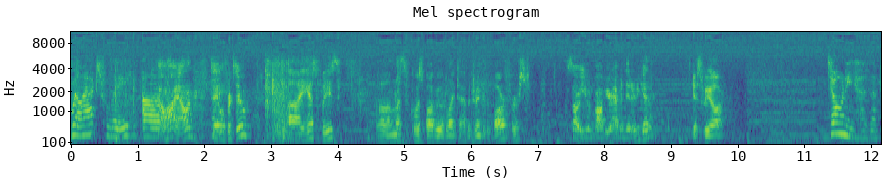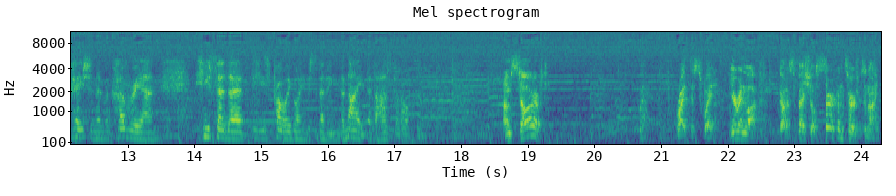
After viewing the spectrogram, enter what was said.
well, actually, uh... Oh, hi, Alan. Table for two? Uh, yes, please. Uh, unless, of course, Bobbie would like to have a drink at the bar first. So, you and Bobbie are having dinner together? Yes, we are. Tony has a patient in recovery, and he said that he's probably going to be spending the night at the hospital. I'm starved. Well, right this way. You're in luck. Got a special surf and turf tonight.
